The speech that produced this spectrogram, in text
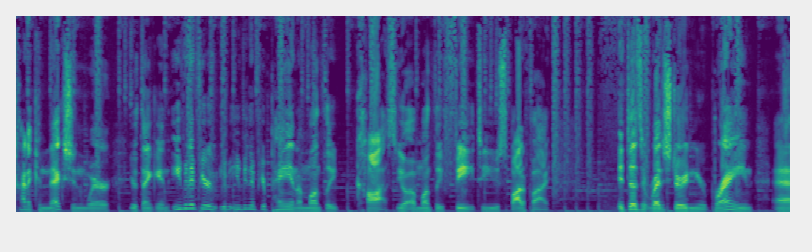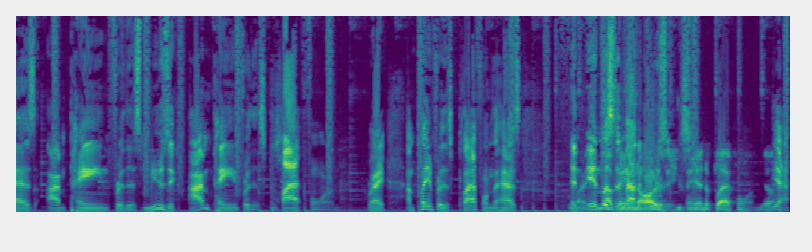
kind of connection where you're thinking, even if you're, even if you're paying a monthly cost, you know, a monthly fee to use Spotify, it doesn't register in your brain as I'm paying for this music. I'm paying for this platform, right? I'm paying for this platform that has an Right. You're endless not amount the of artist, music. You're paying the platform. Yeah. Yeah.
